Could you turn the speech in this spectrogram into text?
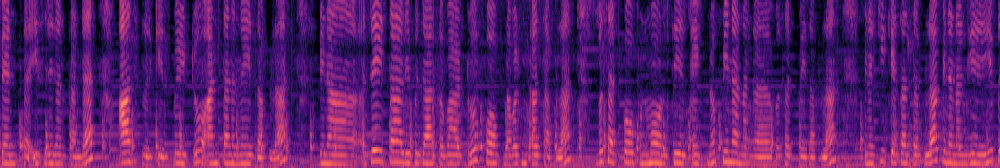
ಪೆಂಟ ಇಸ್ರಿದನ್ ಕಂಡ ಆಸ್ಪತ್ರೆಗೆ போயிட்டு ಅಂತಾನ ಇದ್ದಪ್ಪಲ ಪಿನ್ನ ಜೈ ತಾಲಿ ಜಾಕ ಬಾಟು ಪೋಪ್ನ ಬಟ್ನ ಕತ್ತಪ್ಪಲ ಬಸಟ್ ಪೋಪನ್ ಮೋಡ್ ತೀರ್ ಕೈಟ್ನು ಪಿನ್ನ ನಂಗೆ ಬಸಟ್ ಬೈದಪ್ಪಲ ಪಿನ್ನ ಕಿಕ್ಕೆ ತದ್ದಪ್ಪಲ ಪಿನ್ನ ನಂಗೆ ಇಪ್ಪ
